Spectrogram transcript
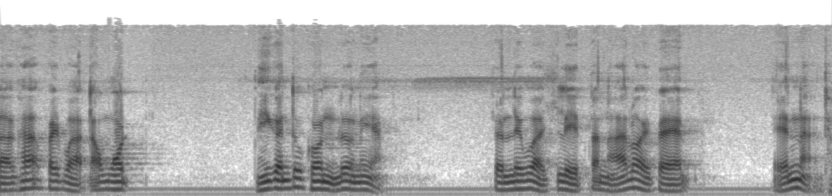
ราคะไปบาดเอาหมดหนีกันทุกคนเรื่องนี้จนเรียกว่ากิเลสตัณหาร้อยแปดเห็นน่ะท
